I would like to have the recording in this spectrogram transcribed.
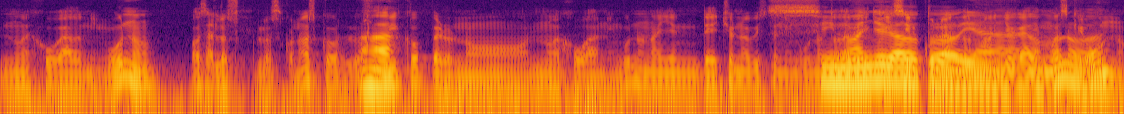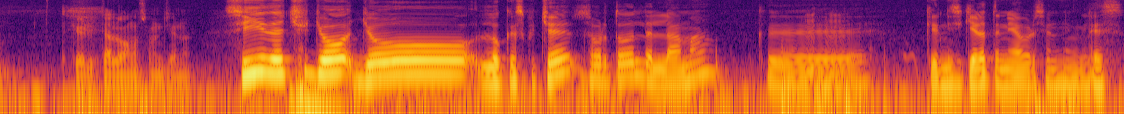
no he jugado ninguno. O sea, los, los conozco, los Ajá. ubico, pero no, no he jugado ninguno. No hay de hecho, no he visto ninguno Sí, no todavía han aquí llegado circulando, No todavía han llegado más ninguno, que ¿verdad? uno, que ahorita lo vamos a mencionar. Sí, de hecho yo, yo lo que escuché, sobre todo el del Lama, que, que ni siquiera tenía versión en inglés.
